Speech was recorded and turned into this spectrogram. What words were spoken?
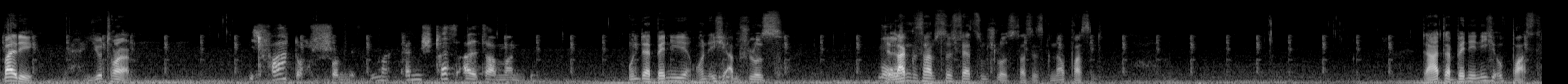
Baldi, your turn. Ich fahr doch schon. Jetzt mach keinen Stress, alter Mann. Und der Benny und ich am Schluss. Oh. Der langsamste fährt zum Schluss. Das ist genau passend. Da hat der Benny nicht aufpasst.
